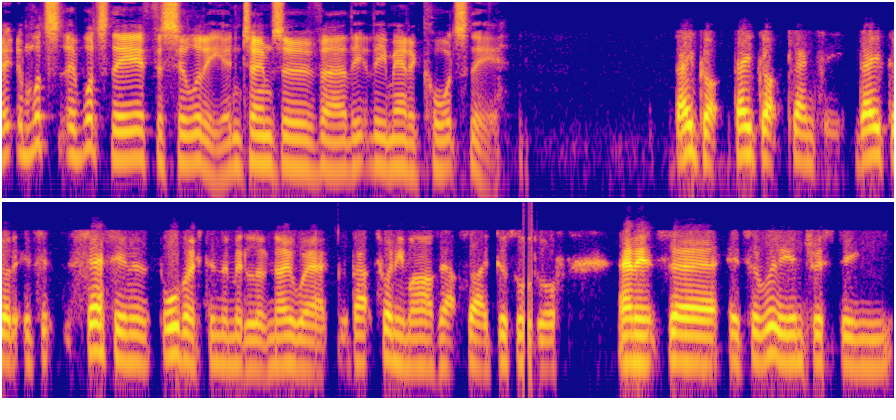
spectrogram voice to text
Uh, and what's what's their facility in terms of uh, the the amount of courts there? They've got they've got plenty. They've got it's set in almost in the middle of nowhere, about 20 miles outside Dusseldorf, and it's a it's a really interesting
